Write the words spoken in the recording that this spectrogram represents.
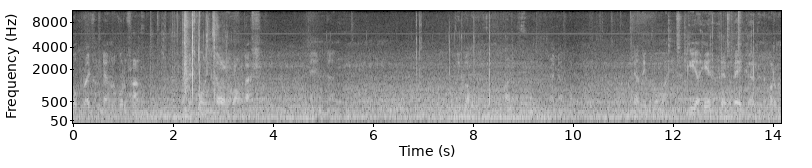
walked right from down the waterfront this morning, got on the wrong bus, and um, we got right, right down the bottom. Down there with all my gear here, there's a bag down in the bottom.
